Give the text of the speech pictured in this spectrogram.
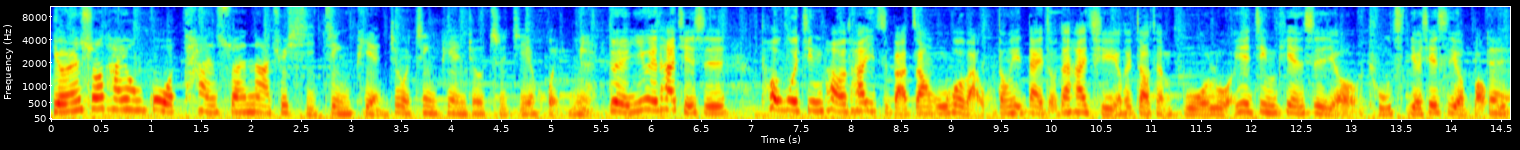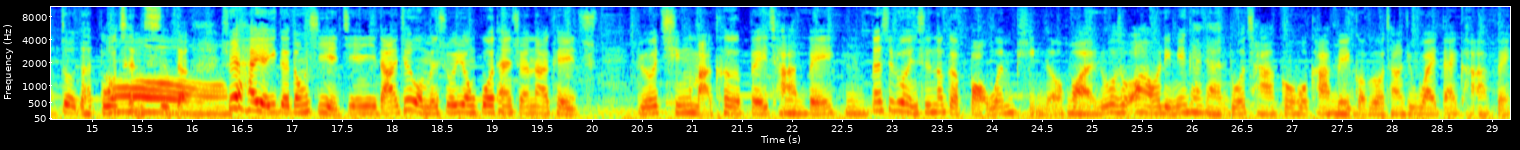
有人说他用过碳酸钠去洗镜片，结果镜片就直接毁灭。对，因为它其实透过浸泡，它一直把脏污或把东西带走，但它其实也会造成剥落，因为镜片是有涂，有些是有保护，做的很多层次的。哦、所以还有一个东西也建议大家，就是我们说用过碳酸钠可以。比如清马克杯、茶杯，但是如果你是那个保温瓶的话，嗯、如果说哇，我里面看起来很多茶垢或咖啡垢，嗯、比如我常常去外带咖啡，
